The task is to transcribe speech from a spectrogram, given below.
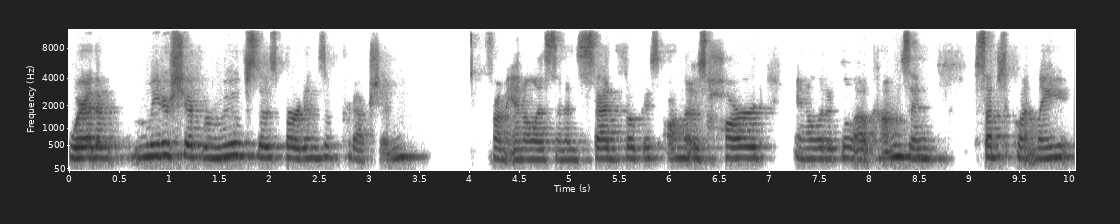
where the leadership removes those burdens of production from analysts and instead focus on those hard analytical outcomes and subsequently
